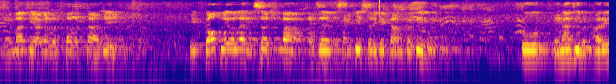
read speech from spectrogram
અને એમાંથી આગળ વધતા વધતા આજે એક ટોપ લેવલના રિસર્ચમાં એઝ અ સાયન્ટિસ્ટ તરીકે કામ કરતી હોય, તો એનાથી વધારે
